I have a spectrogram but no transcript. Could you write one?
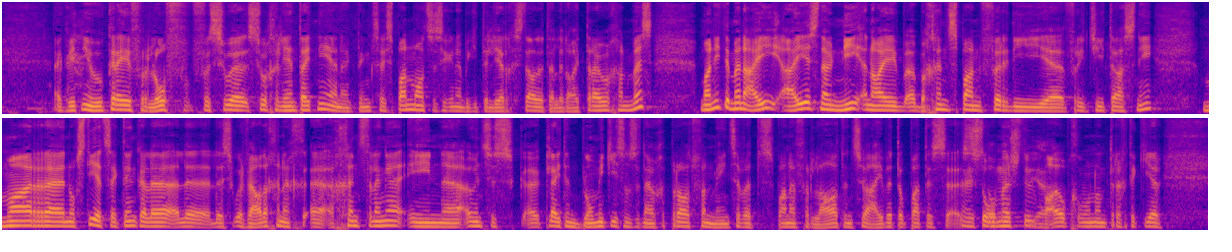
ek weet nie hoe kry hy verlof vir so so geleentheid nie en ek dink sy spanmaats is seker nou 'n bietjie teleurgestel dat hulle daai troue gaan mis. Maar nietemin hy hy is nou nie in daai eh, beginspan vir die uh, vir die Cheetahs nie. Maar uh, nog steeds, ek dink hulle hulle hulle is oorweldigende uh, gunstelinge en uh, ouens soos uh, Clayton Blommetjies ons het nou gepraat van mense wat spanne verlaat en so hy wat op pad is uh, Stormers toe ja. baie opgewonde om terug te keer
